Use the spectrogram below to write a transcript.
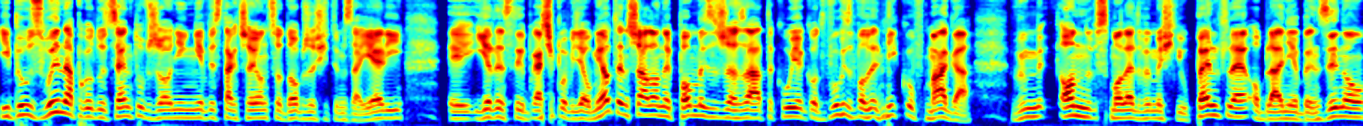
i był zły na producentów, że oni niewystarczająco dobrze się tym zajęli. E, jeden z tych braci powiedział, miał ten szalony pomysł, że zaatakuje go dwóch zwolenników maga. On, Smollett, wymyślił pętlę, oblanie benzyną.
